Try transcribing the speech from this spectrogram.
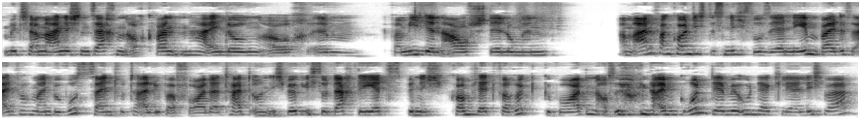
mit schamanischen Sachen, auch Quantenheilung, auch ähm, Familienaufstellungen. Am Anfang konnte ich das nicht so sehr nehmen, weil das einfach mein Bewusstsein total überfordert hat und ich wirklich so dachte, jetzt bin ich komplett verrückt geworden aus irgendeinem Grund, der mir unerklärlich war.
